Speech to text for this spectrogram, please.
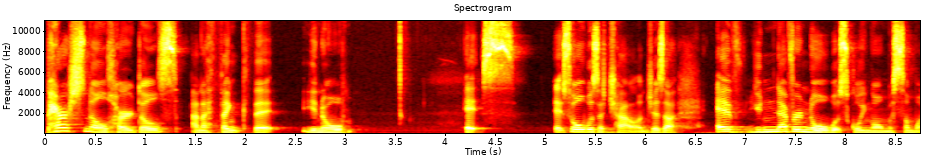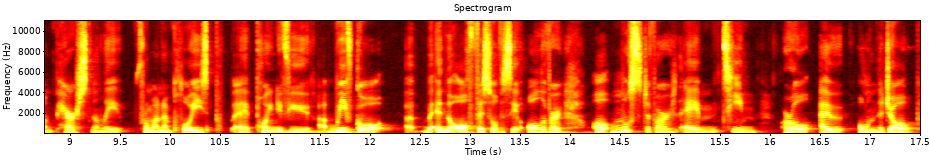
personal hurdles, and I think that you know, it's it's always a challenge. As a, ev- you never know what's going on with someone personally from an employee's uh, point of view. We've got uh, in the office, obviously, all of our, all, most of our um, team are all out on the job.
